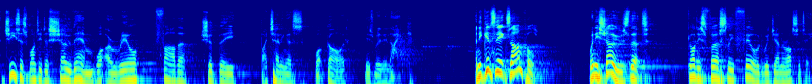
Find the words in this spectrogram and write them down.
And Jesus wanted to show them what a real father should be by telling us what God is really like. And he gives the example when he shows that God is firstly filled with generosity.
